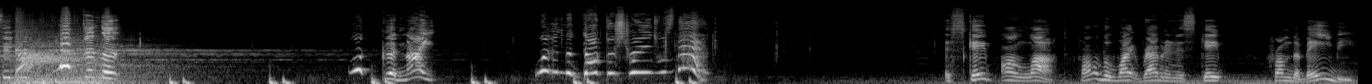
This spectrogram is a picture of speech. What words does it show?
secret? What did the? What? Good night. What in the Doctor Strange was that? Escape unlocked. Follow the white rabbit and escape from the baby.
